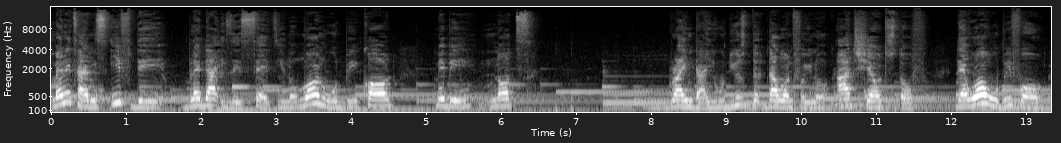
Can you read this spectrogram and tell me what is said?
many times if the blender is a set, you know, one would be called maybe not grinder. You would use the, that one for you know hard shelled stuff. Then one will be for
